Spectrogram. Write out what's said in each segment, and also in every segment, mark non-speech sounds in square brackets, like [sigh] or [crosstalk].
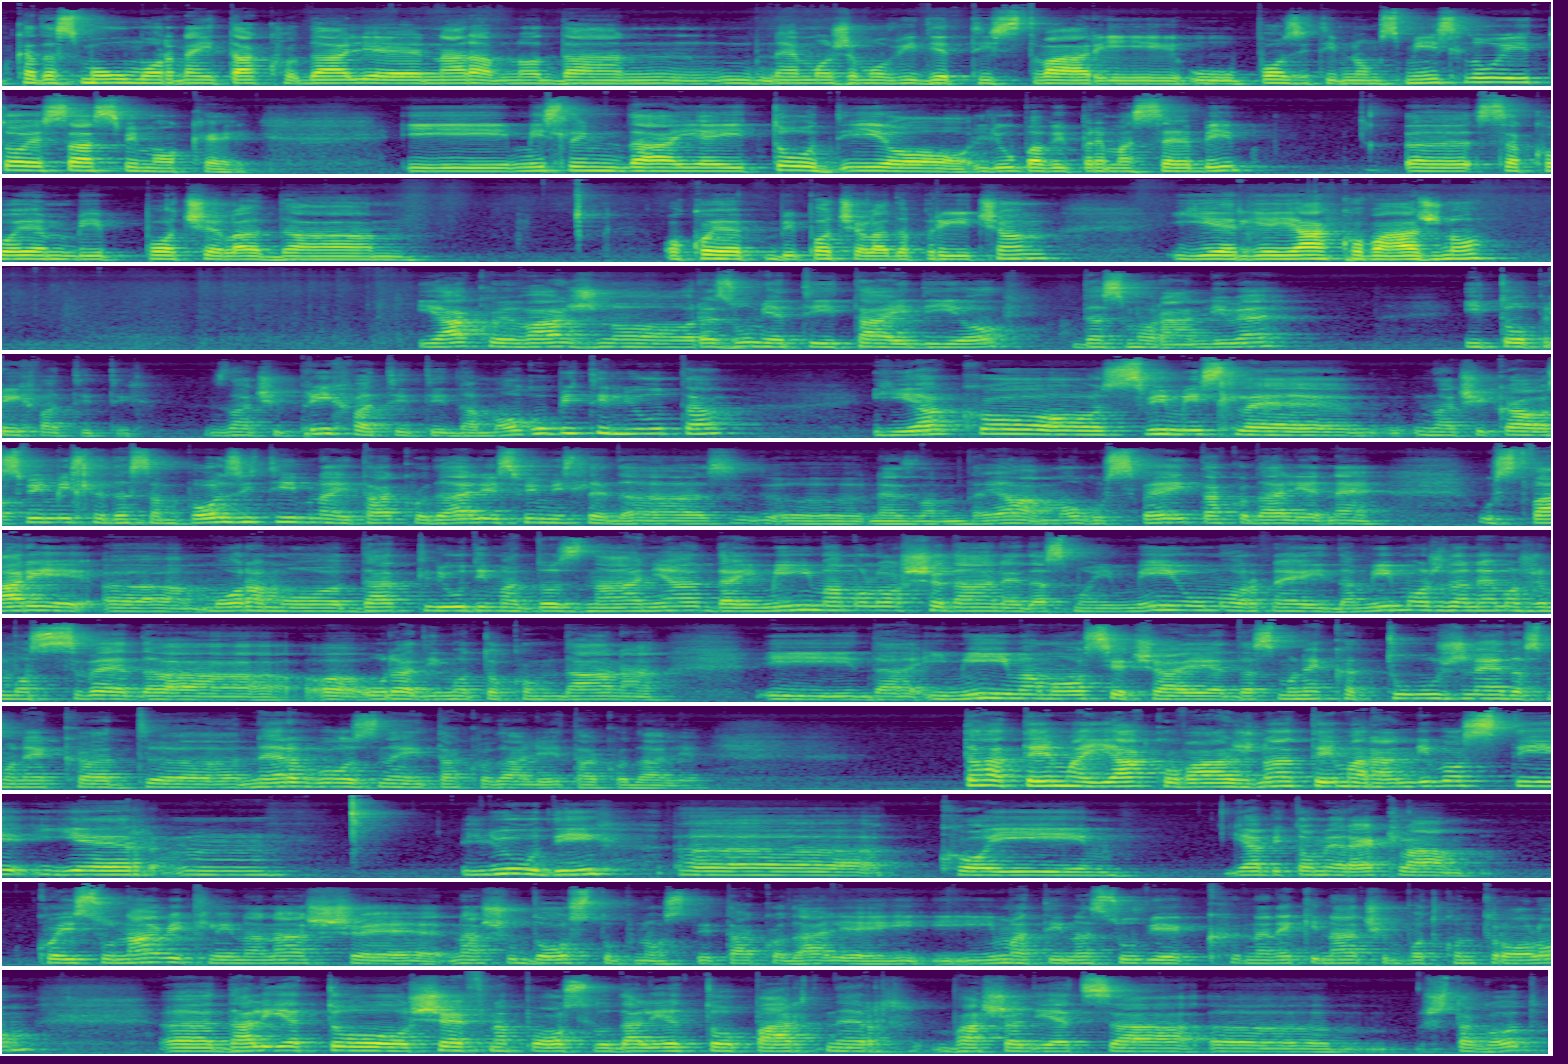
kada smo umorne i tako dalje, naravno da ne možemo vidjeti stvari u pozitivnom smislu i to je sasvim ok. I mislim da je i to dio ljubavi prema sebi, sa kojom bi počela da o kojoj bi počela da pričam jer je jako važno jako je važno razumjeti taj dio da smo ranljive i to prihvatiti. Znači prihvatiti da mogu biti ljuta, iako svi misle, znači kao svi misle da sam pozitivna i tako dalje, svi misle da, e, ne znam, da ja mogu sve i tako dalje, ne. U stvari e, moramo dati ljudima do znanja da i mi imamo loše dane, da smo i mi umorne i da mi možda ne možemo sve da e, uradimo tokom dana i da i mi imamo osjećaje da smo nekad tužne, da smo nekad uh, nervozne i tako dalje i tako dalje. Ta tema je jako važna, tema ranljivosti, jer mm, ljudi uh, koji, ja bi tome rekla, koji su navikli na naše, našu dostupnost i tako dalje i imati nas uvijek na neki način pod kontrolom, da li je to šef na poslu, da li je to partner, vaša djeca, eh, šta god.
